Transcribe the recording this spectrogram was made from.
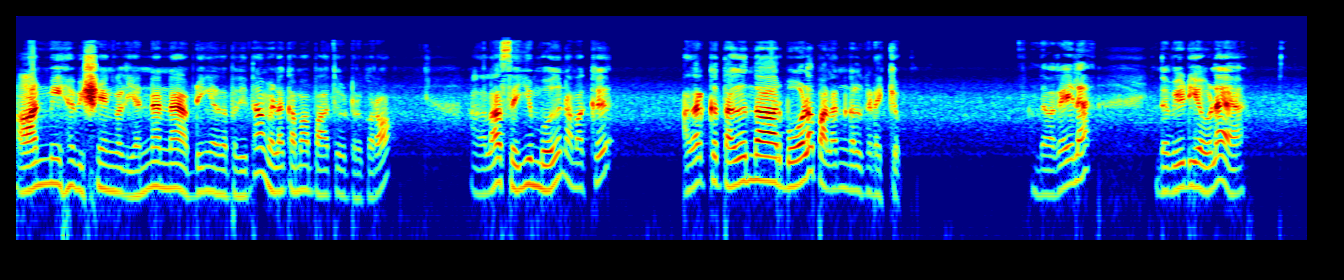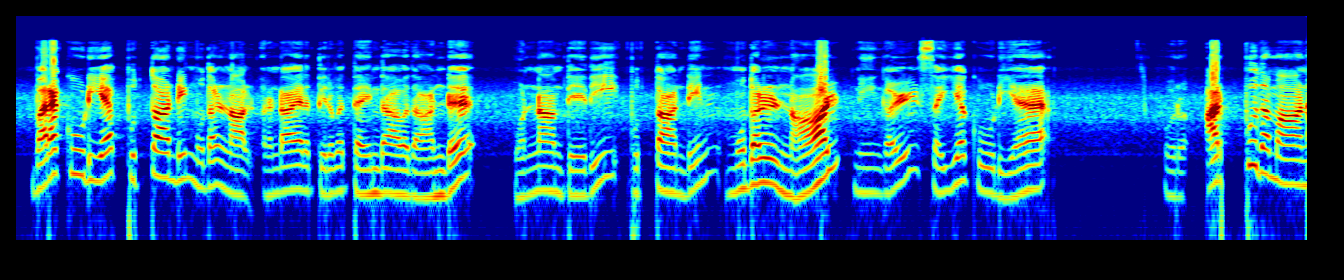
ஆன்மீக விஷயங்கள் என்னென்ன அப்படிங்கிறத பற்றி தான் விளக்கமாக பார்த்துக்கிட்டு இருக்கிறோம் அதெல்லாம் செய்யும்போது நமக்கு அதற்கு தகுந்தாற் போல பலன்கள் கிடைக்கும். இந்த வகையில் இந்த வீடியோவில் வரக்கூடிய புத்தாண்டின் முதல் நாள் ரெண்டாயிரத்தி இருபத்தி ஐந்தாவது ஆண்டு ஒன்றாம் தேதி புத்தாண்டின் முதல் நாள் நீங்கள் செய்யக்கூடிய ஒரு அற்புதமான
